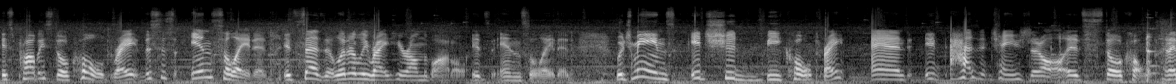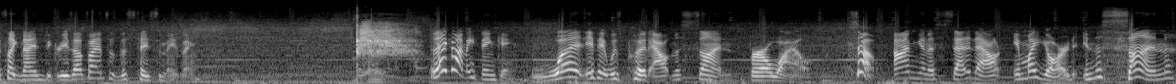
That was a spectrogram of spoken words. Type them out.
it's probably still cold, right? This is insulated. It says it literally right here on the bottle. It's insulated, which means it should be cold, right? And it hasn't changed at all. It's still cold. And it's like 90 degrees outside, so this tastes amazing. That got me thinking, what if it was put out in the sun for a while? So, I'm gonna set it out in my yard in the sun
